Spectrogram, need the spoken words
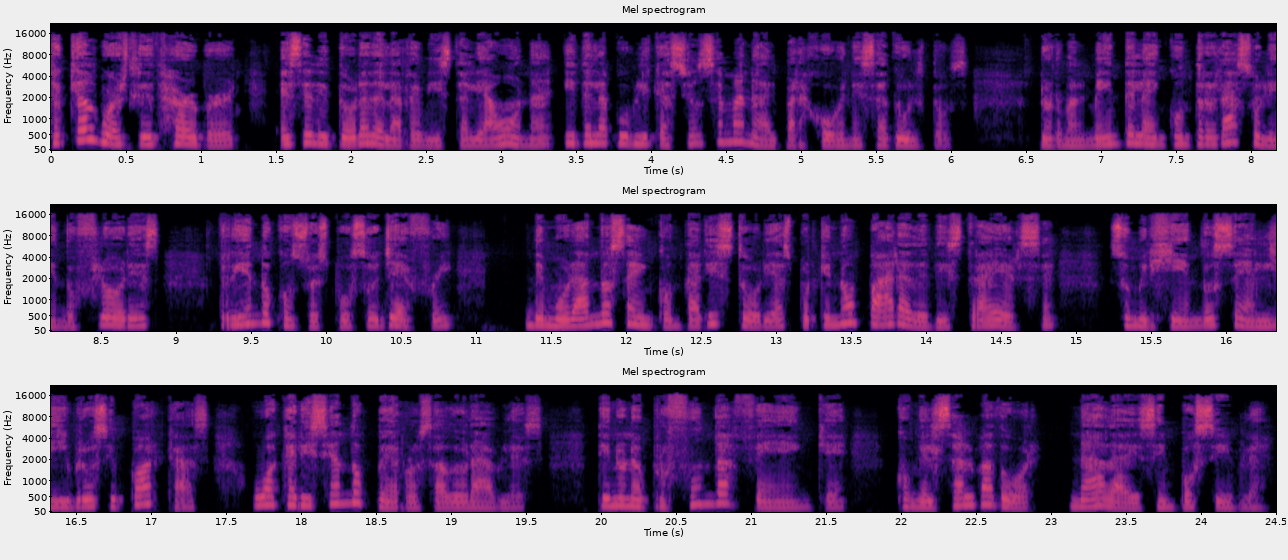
Worthley Herbert es editora de la revista Leona y de la publicación semanal para jóvenes adultos. Normalmente la encontrarás oliendo flores, riendo con su esposo Jeffrey, demorándose en contar historias porque no para de distraerse, sumergiéndose en libros y podcasts o acariciando perros adorables. Tiene una profunda fe en que, con el Salvador, nada es imposible.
